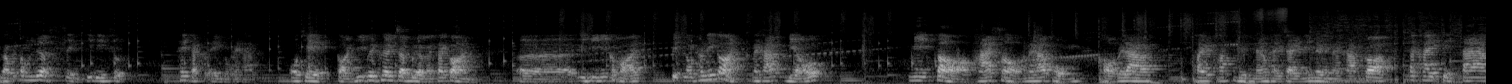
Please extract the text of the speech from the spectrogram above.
เราก็ต้องเลือกสิ่งที่ดีสุดให้กับตัวเองถูกไหมครับ โอเค ก่อนที่เพื่อนๆจะเบื่อกันซะก่อน เอ่อ EP นี้ก็ขอปิดลงเท่านี้ก่อนนะครับ เดี๋ยวมีต่อพาร์ทสองนะครับผมขอเวลาไปพักดื่มน้ำหายใจนิดนึงนะครับ ก็ถ้าใครติดตาม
